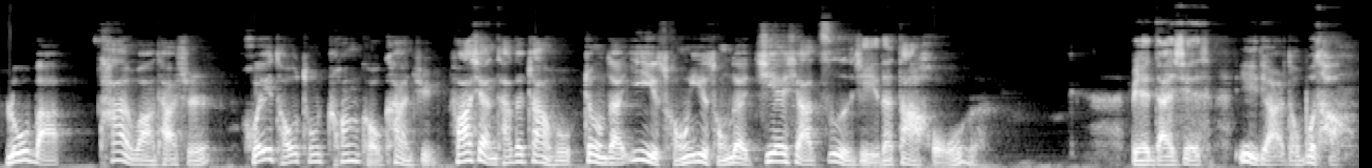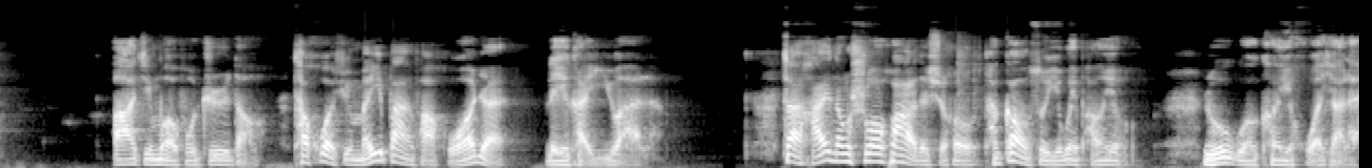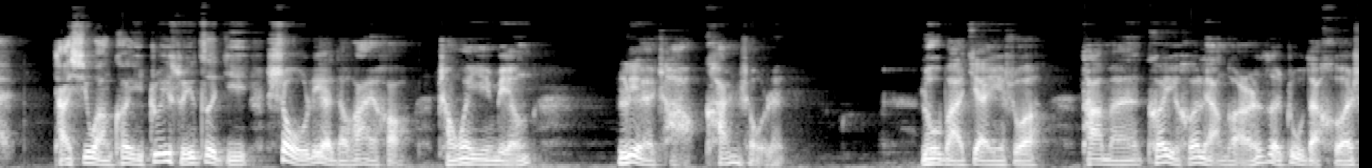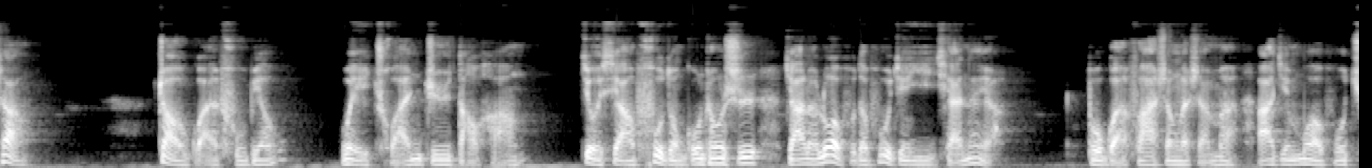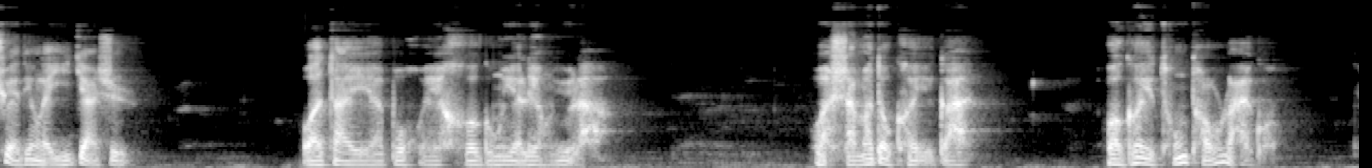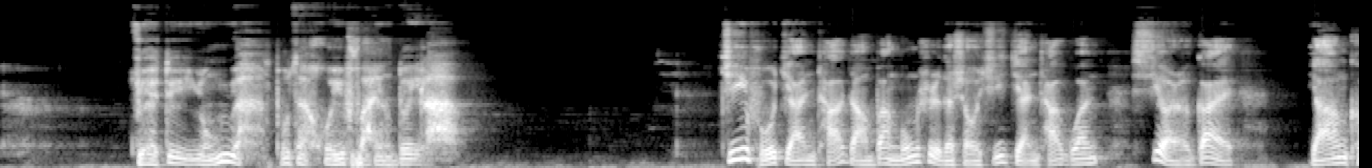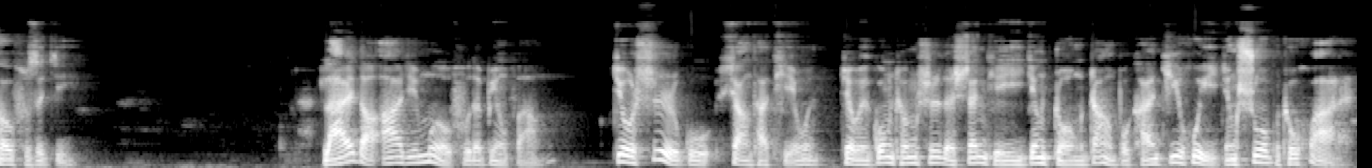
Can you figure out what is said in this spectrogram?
卢巴探望他时，回头从窗口看去，发现她的丈夫正在一丛一丛地揭下自己的大胡子。别担心，一点都不疼。阿基莫夫知道，他或许没办法活着离开医院了。在还能说话的时候，他告诉一位朋友，如果可以活下来，他希望可以追随自己狩猎的爱好，成为一名猎场看守人。卢巴建议说，他们可以和两个儿子住在河上。照管浮标，为船只导航，就像副总工程师加勒洛夫的父亲以前那样。不管发生了什么，阿金莫夫确定了一件事：我再也不回核工业领域了。我什么都可以干，我可以从头来过。绝对永远不再回反应堆了。基辅检察长办公室的首席检察官谢尔盖·扬科夫斯基来到阿基莫夫的病房，就事故向他提问。这位工程师的身体已经肿胀不堪，几乎已经说不出话来。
